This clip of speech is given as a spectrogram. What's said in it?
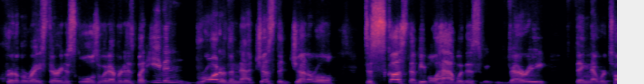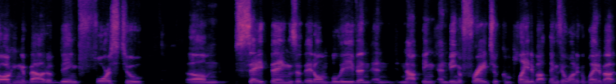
critical race theory in the schools or whatever it is, but even broader than that, just the general disgust that people have with this very thing that we're talking about of being forced to um, say things that they don't believe and and not being and being afraid to complain about things they want to complain about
